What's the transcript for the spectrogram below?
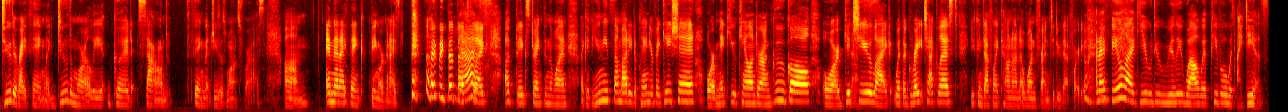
do the right thing, like do the morally good, sound thing that Jesus wants for us. Um, and then I think being organized. I think that that's Yes. like a big strength in the one. Like if you need somebody to plan your vacation or make you a calendar on Google or get you like with a great checklist, you can definitely count on a one friend to do that for you. And I feel like you do really well with people with ideas.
